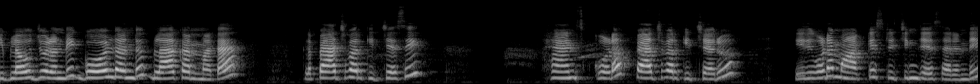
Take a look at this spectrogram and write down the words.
ఈ బ్లౌజ్ చూడండి గోల్డ్ అండ్ బ్లాక్ అనమాట ఇట్లా ప్యాచ్ వర్క్ ఇచ్చేసి హ్యాండ్స్ కూడా ప్యాచ్ వర్క్ ఇచ్చారు. ఇది కూడా మా అక్కే స్టిచ్చింగ్ చేశారండి.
